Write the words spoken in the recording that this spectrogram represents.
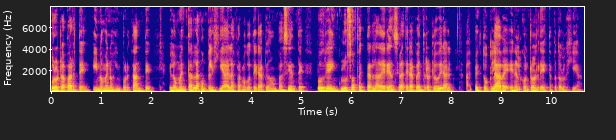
Por otra parte, y no menos importante, el aumentar la complejidad de la farmacoterapia de un paciente podría incluso afectar la adherencia a la terapia antirretroviral, aspecto clave en el control de esta patología.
